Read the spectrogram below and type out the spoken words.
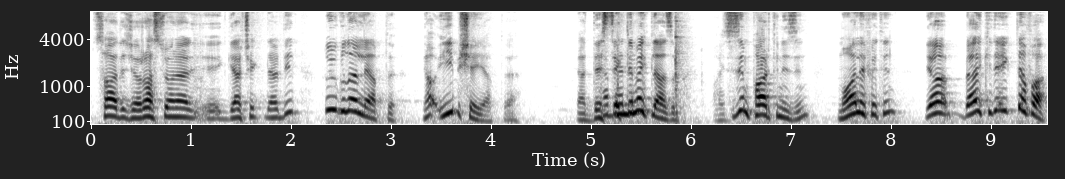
sadece rasyonel e, gerçekler değil, duygularıyla yaptı. Ya iyi bir şey yaptı. ya. Ya desteklemek lazım. Sizin partinizin, muhalefetin ya belki de ilk defa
